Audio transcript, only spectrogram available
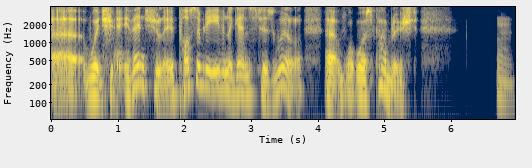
uh, which eventually, possibly even against his will, uh, was published. Mm.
